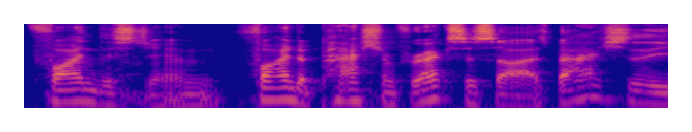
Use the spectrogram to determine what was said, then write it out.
find this gym, find a passion for exercise, but actually,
